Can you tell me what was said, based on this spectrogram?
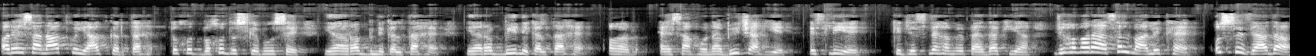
اور احسانات کو یاد کرتا ہے تو خود بخود اس کے منہ سے یا رب نکلتا ہے، یا رب بھی نکلتا ہے اور ایسا ہونا بھی چاہیے۔ اس لیے کہ جس نے ہمیں پیدا کیا، جو ہمارا اصل مالک ہے، اس سے زیادہ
